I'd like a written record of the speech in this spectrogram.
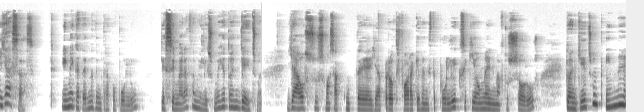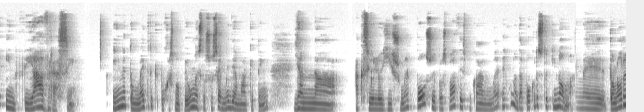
Γεια σας! Είμαι η Κατερίνα Δημητρακοπούλου και σήμερα θα μιλήσουμε για το engagement. Για όσους μας ακούτε για πρώτη φορά και δεν είστε πολύ εξοικειωμένοι με αυτούς τους όρους, το engagement είναι η διάδραση. Είναι το metric που χρησιμοποιούμε στο social media marketing για να αξιολογήσουμε πόσο οι προσπάθειες που κάνουμε έχουν ανταπόκριση στο κοινό μας. Με τον όρο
